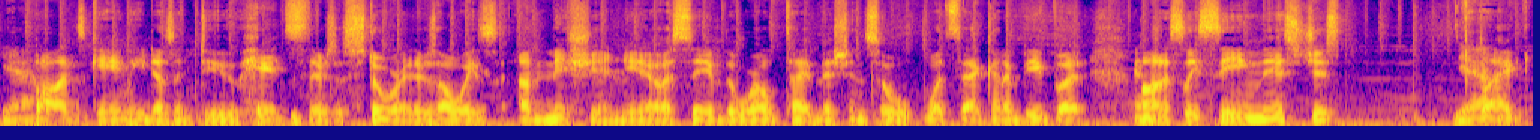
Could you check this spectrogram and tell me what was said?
yeah, Bond's game. He doesn't do hits. There's a story. There's always a mission. You know, a save the world type mission. So what's that going to be? But And- honestly, seeing this just yeah. like,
